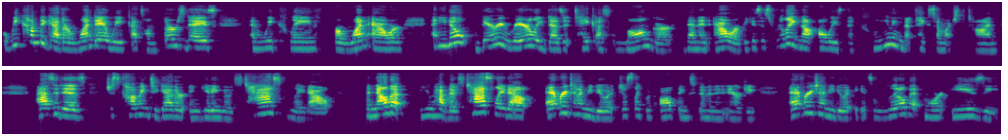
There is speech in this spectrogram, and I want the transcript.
But we come together one day a week, that's on Thursdays, and we clean for one hour. And you know, very rarely does it take us longer than an hour because it's really not always the cleaning that takes so much the time as it is just coming together and getting those tasks laid out. But now that you have those tasks laid out, every time you do it, just like with all things feminine energy, every time you do it, it gets a little bit more easy.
